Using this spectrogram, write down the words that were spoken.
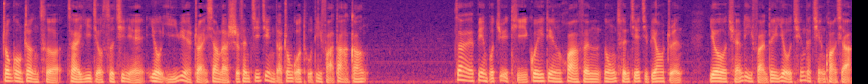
中共政策在一九四七年又一跃转向了十分激进的《中国土地法》大纲。在并不具体规定划分农村阶级标准，又全力反对右倾的情况下。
